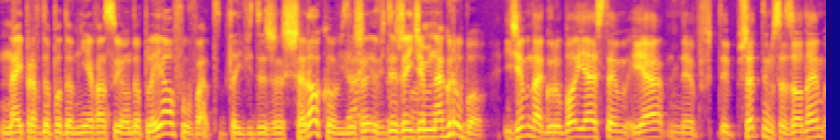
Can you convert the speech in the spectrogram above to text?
najprawdopodobniej awansują do playoffów, a tutaj widzę, że szeroko, widzę, ja że, widzę, że idziemy na grubo. Idziemy na grubo. Ja jestem, ja w, przed tym sezonem,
